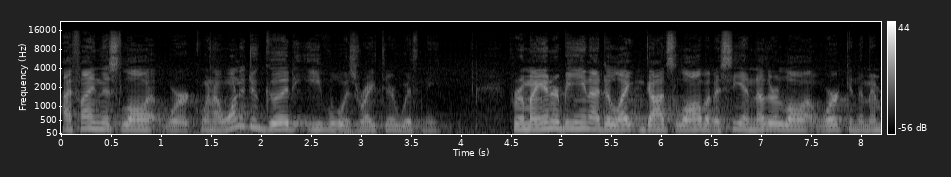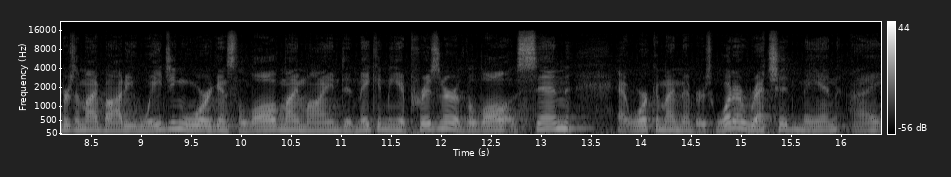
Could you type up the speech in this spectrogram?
I find this law at work. When I want to do good, evil is right there with me. For in my inner being I delight in God's law, but I see another law at work in the members of my body, waging war against the law of my mind and making me a prisoner of the law of sin at work in my members. What a wretched man I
